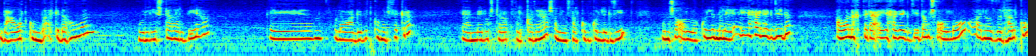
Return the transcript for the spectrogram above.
دعواتكم بقى كده هون واللي يشتغل بيها ولو عجبتكم الفكرة اعملوا اشتراك في القناة عشان يوصلكم كل جديد. وإن شاء الله كل ما ألاقي أي حاجة جديدة أو أنا أخترع أي حاجة جديدة إن شاء الله أنزلها لكم.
